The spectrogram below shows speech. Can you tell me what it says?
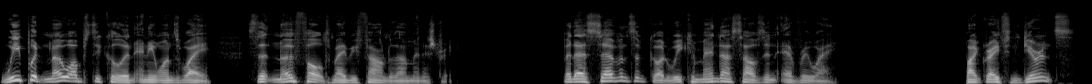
We put no obstacle in anyone's way, so that no fault may be found with our ministry. But as servants of God, we commend ourselves in every way. By great endurance,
